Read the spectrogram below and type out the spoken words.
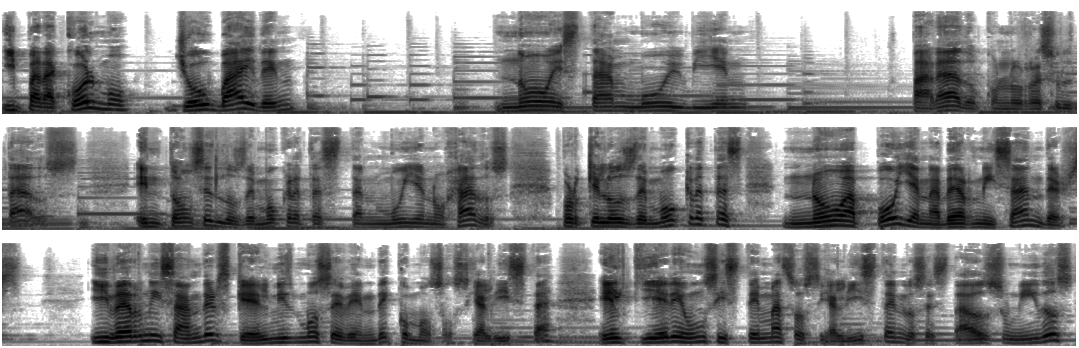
Y para colmo, Joe Biden no está muy bien parado con los resultados. Entonces los demócratas están muy enojados porque los demócratas no apoyan a Bernie Sanders. Y Bernie Sanders, que él mismo se vende como socialista, él quiere un sistema socialista en los Estados Unidos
